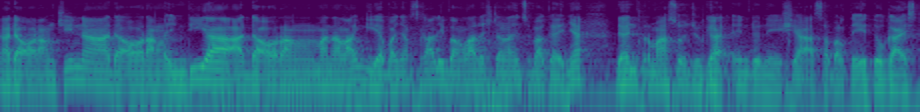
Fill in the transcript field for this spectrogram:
Ada orang Cina ada orang India ada orang mana lagi ya? Banyak sekali Bangladesh dan lain sebagainya dan termasuk juga Indonesia. Seperti itu guys.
